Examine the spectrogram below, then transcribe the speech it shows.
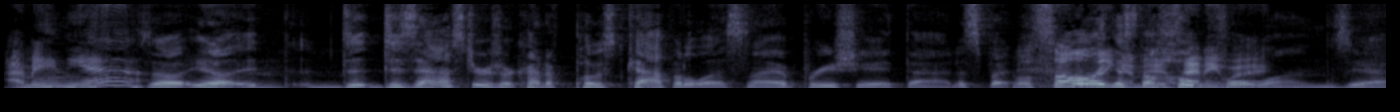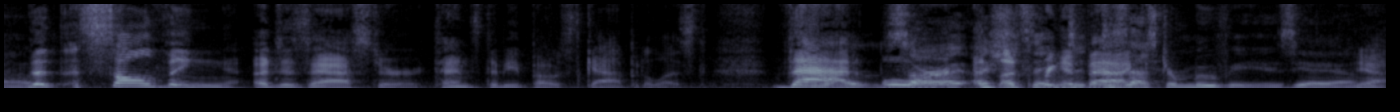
I mean, yeah. So you know, it, d- disasters are kind of post-capitalist, and I appreciate that. Espe- Well, solving well, I guess the is hopeful anyway. ones, yeah. The, the solving a disaster tends to be post-capitalist. That, Uh, or sorry, I, I let's say bring it d- back. disaster movies. Yeah, yeah. Yeah,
